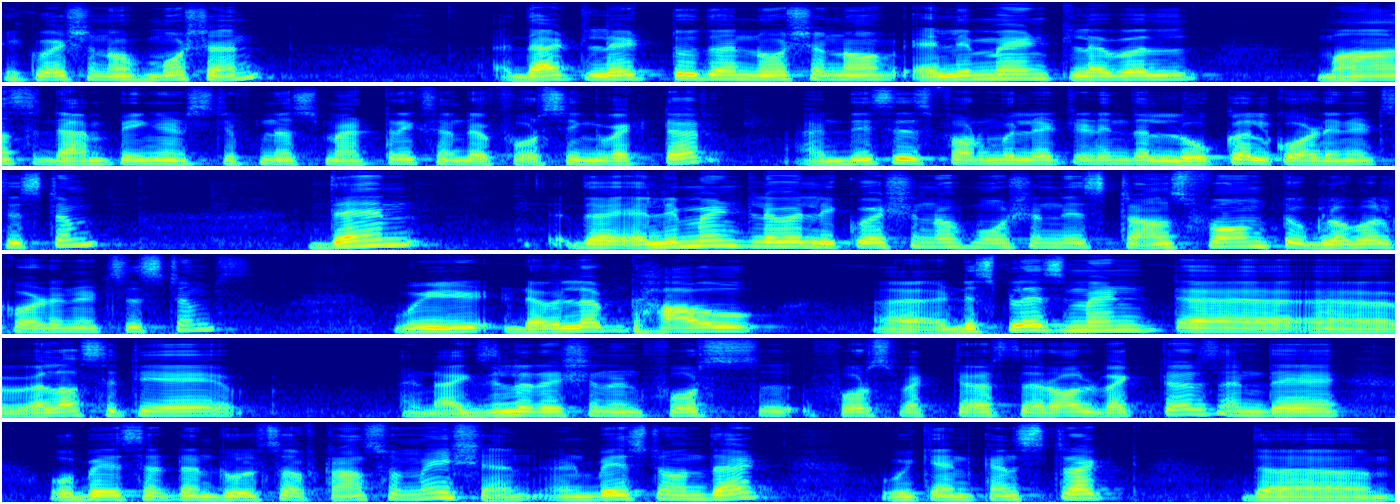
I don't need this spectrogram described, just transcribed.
equation of motion that led to the notion of element level mass damping and stiffness matrix and a forcing vector and this is formulated in the local coordinate system. Then the element level equation of motion is transformed to global coordinate systems. We developed how uh, displacement uh, uh, velocity and acceleration and force force vectors are all vectors and they obey certain rules of transformation and based on that we can construct the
